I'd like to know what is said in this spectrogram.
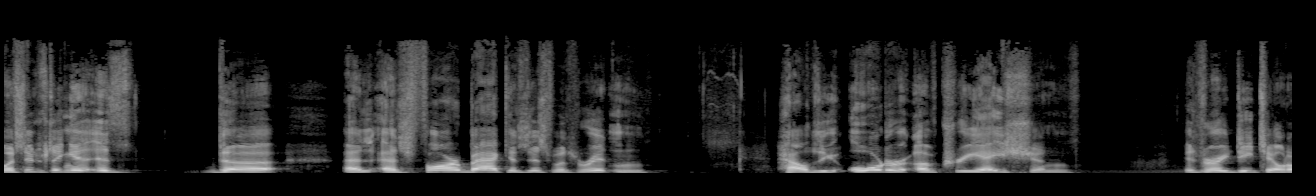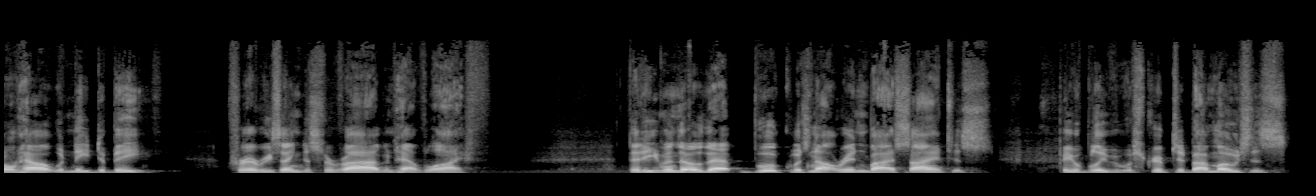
what's interesting is the as, as far back as this was written, how the order of creation is very detailed on how it would need to be for everything to survive and have life. That even though that book was not written by a scientist, people believe it was scripted by Moses,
